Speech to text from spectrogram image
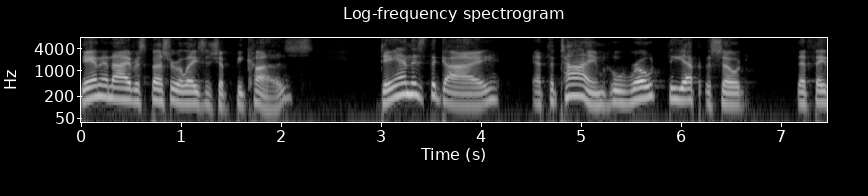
Dan and I have a special relationship because Dan is the guy at the time who wrote the episode that they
